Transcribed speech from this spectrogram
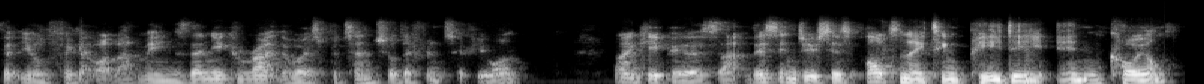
that you'll forget what that means, then you can write the words potential difference if you want. And keep it as that. This induces alternating PD in coil.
